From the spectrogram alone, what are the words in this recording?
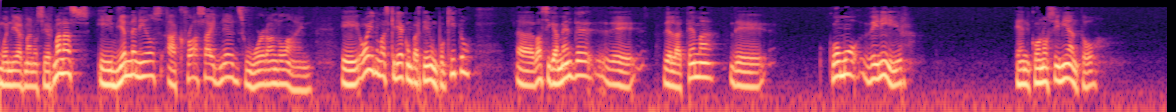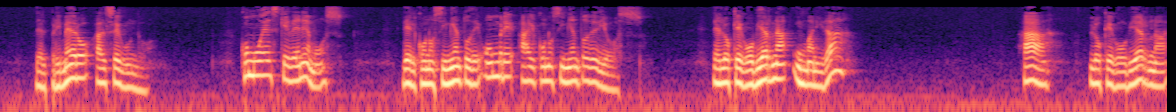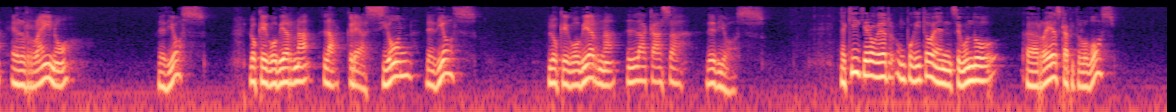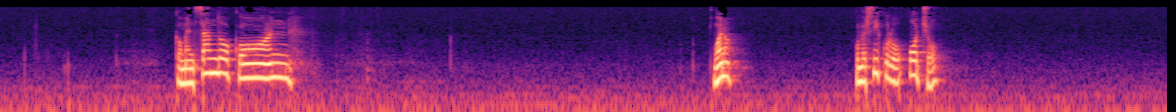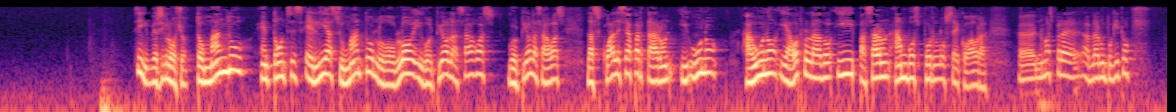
Buen día hermanos y hermanas y bienvenidos a Cross-Eyed Ned's Word on the Line. Hoy nomás quería compartir un poquito uh, básicamente de, de la tema de cómo venir en conocimiento del primero al segundo. ¿Cómo es que venimos del conocimiento de hombre al conocimiento de Dios? De lo que gobierna humanidad a lo que gobierna el reino de Dios, lo que gobierna la creación de Dios, lo que gobierna la casa de Dios. Y aquí quiero ver un poquito en segundo uh, Reyes capítulo 2, comenzando con Bueno, con versículo 8, sí, versículo 8, tomando entonces Elías su manto, lo dobló y golpeó las aguas, golpeó las aguas, las cuales se apartaron y uno a uno y a otro lado y pasaron ambos por lo seco. Ahora, eh, nomás para hablar un poquito,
